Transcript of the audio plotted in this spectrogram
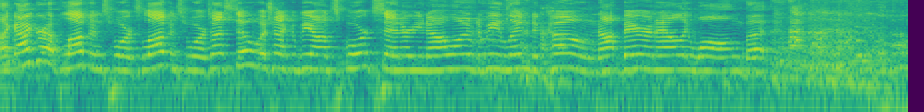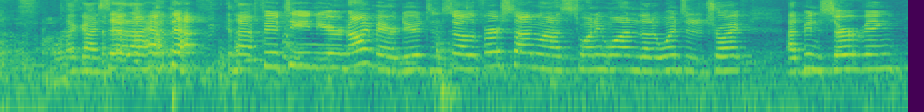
like I grew up loving sports, loving sports. I still wish I could be on Sports Center, you know. I wanted to be Linda Cohn, not Baron Alley Wong, but like I said, I had that that 15 year nightmare, dudes. And so the first time when I was 21 that I went to Detroit, I'd been serving,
